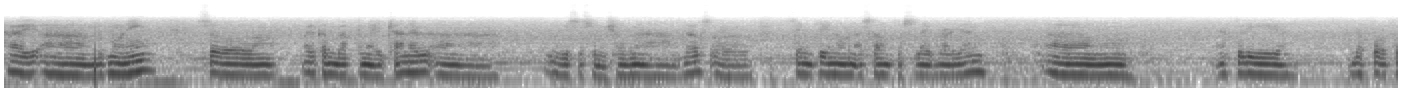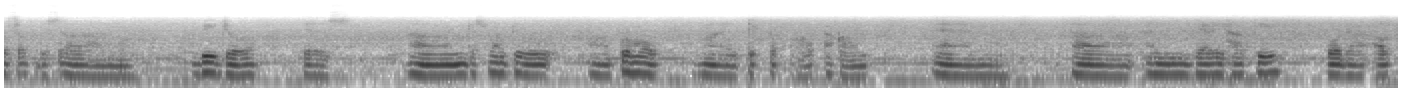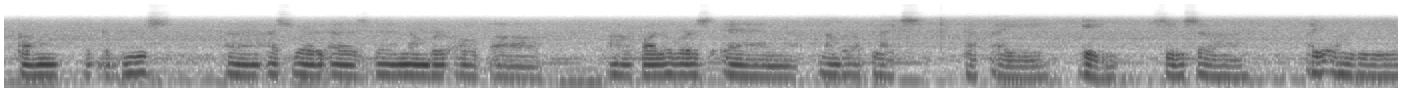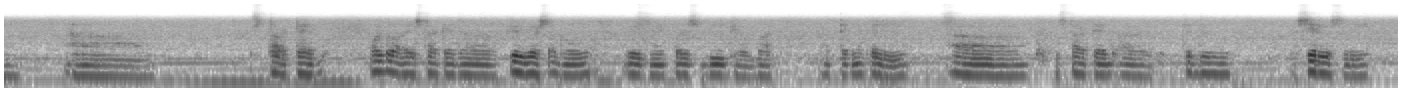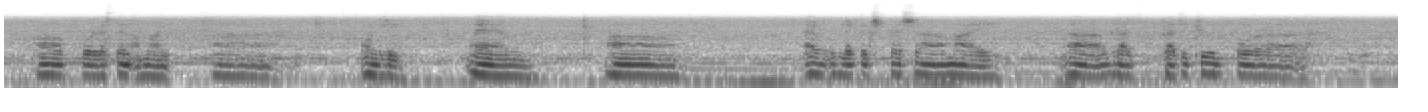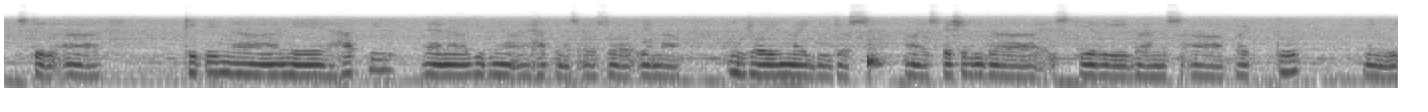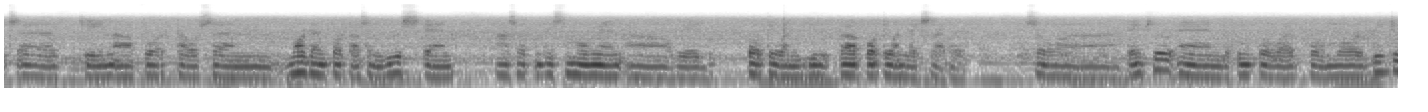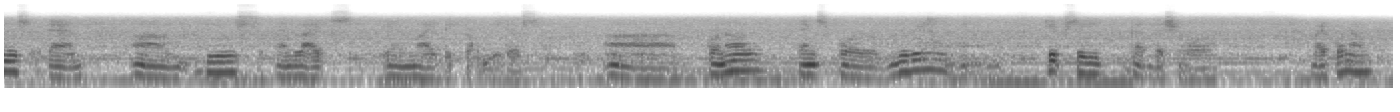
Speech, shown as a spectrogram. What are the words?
Hi, um, good morning. So, welcome back to my channel, uh, Luis Asuncion uh, Vlogs or simply known as Campus Librarian. Um, actually, the purpose of this um, video is um, just want to uh, promote my TikTok account and uh, I'm very happy for the outcome of the views as well as the number of uh, uh, followers and number of likes that I gained since uh, I only started although I started a few years ago with my first video but uh, technically uh, started uh, to do seriously for less than a month only and uh, I would like to express uh, my uh, grat gratitude for uh, still uh, keeping me happy and giving me happiness also in enjoying my videos especially the scary dance part 2 in which uh, gained uh, 4,000 more than 4,000 views and as of this moment uh, with 41 view, uh, 41 likes rather. So uh, thank you and looking forward for more videos and um, views and likes in my tiktok videos. Uh, for now thanks for viewing and keep safe. God bless you all. Bye for now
